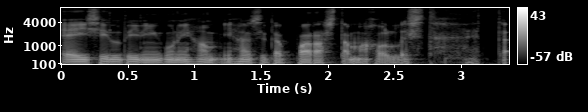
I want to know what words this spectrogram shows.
Ei silti niin kuin ihan, ihan sitä parasta mahdollista. Että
